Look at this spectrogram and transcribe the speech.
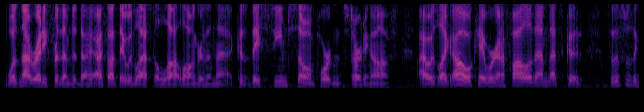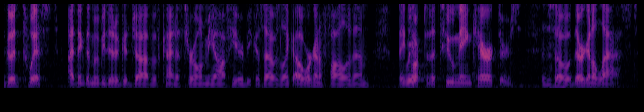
Was not ready for them to die. I thought they would last a lot longer than that because they seemed so important starting off. I was like, oh, okay, we're gonna follow them. That's good. So this was a good twist. I think the movie did a good job of kind of throwing me off here because I was like, oh, we're gonna follow them. They We- talk to the two main characters, so they're gonna last.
